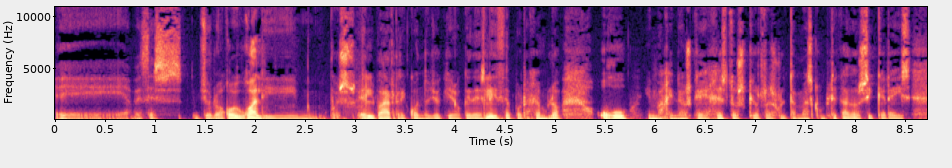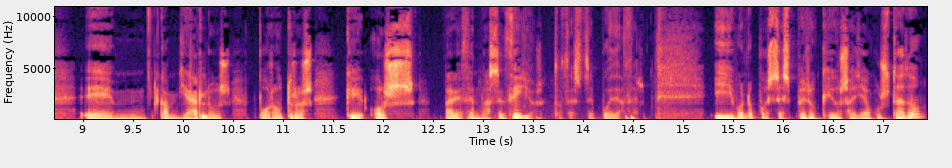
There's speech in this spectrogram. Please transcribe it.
eh, a veces yo lo hago igual y pues él barre cuando yo quiero que deslice, por ejemplo, o imaginaos que hay gestos que os resultan más complicados si queréis eh, cambiarlos por otros que os parecen más sencillos, entonces se puede hacer. Y bueno, pues espero que os haya gustado.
